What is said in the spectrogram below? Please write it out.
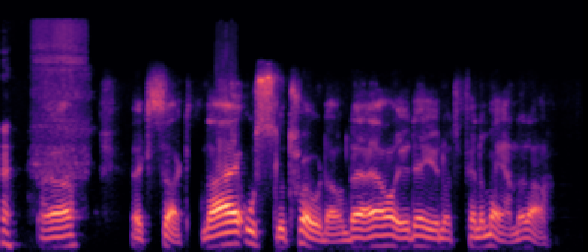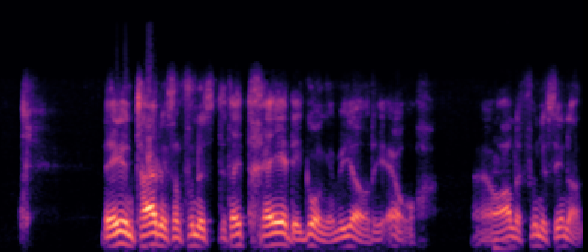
ja, exakt. Nej, Oslo Throwdown, det är, ju, det är ju något fenomen det där. Det är ju en tävling som funnits, det är tredje gången vi gör det i år. Det har mm. aldrig funnits innan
